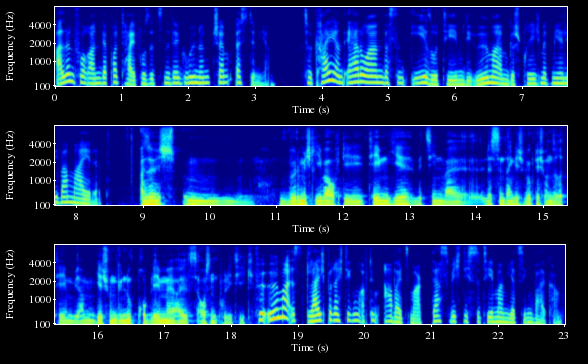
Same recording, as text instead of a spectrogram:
Allen voran der Parteivorsitzende der Grünen, Cem Özdemir. Türkei und Erdogan, das sind eh so Themen, die Ömer im Gespräch mit mir lieber meidet. Also ich mm, würde mich lieber auf die Themen hier beziehen, weil das sind eigentlich wirklich unsere Themen. Wir haben hier schon genug Probleme als Außenpolitik. Für Ömer ist Gleichberechtigung auf dem Arbeitsmarkt das wichtigste Thema im jetzigen Wahlkampf.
